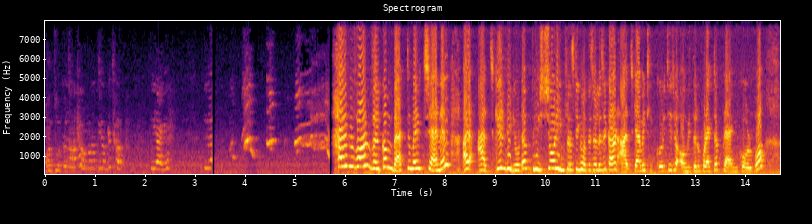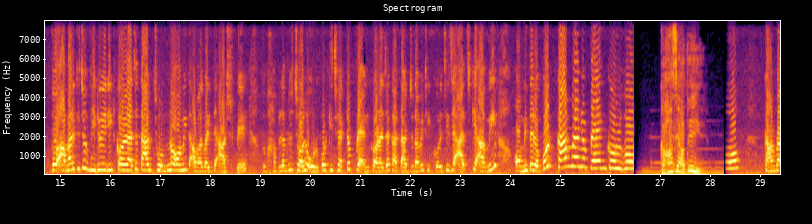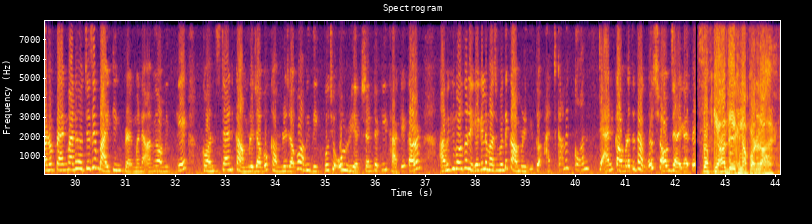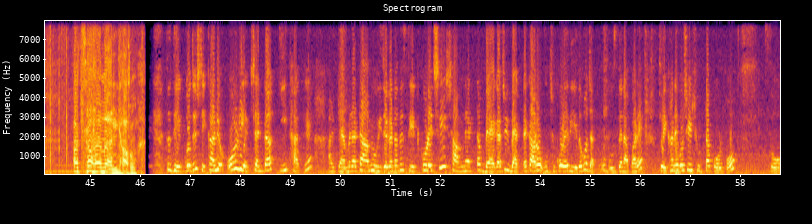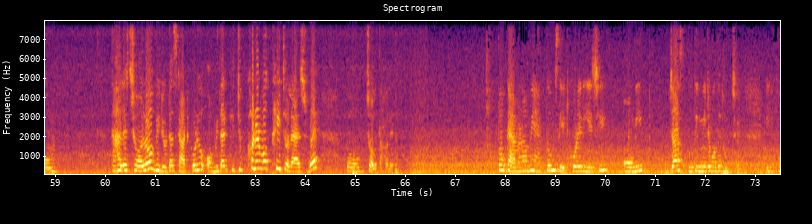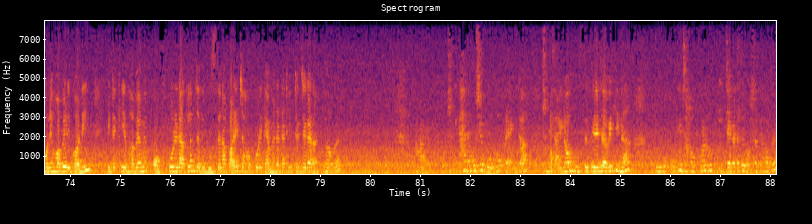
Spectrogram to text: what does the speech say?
আমার চুলটা ছাড়াবো না তুই ওকে ছাড় তুই আগে hi everyone welcome back to my channel আর আজকের ভিডিওটা ভীষণ ইন্টারেস্টিং হতে চলেছে কারণ আজকে আমি ঠিক করেছি যে অমিতের উপর একটা প্ল্যান করব। তো আমার কিছু ভিডিও এডিট করার আছে তার জন্য অমিত আমার বাড়িতে আসবে। তো ভাবলাম যে চলো ওর উপর কিছু একটা প্র্যাঙ্ক করা যাক আর তার জন্য আমি ঠিক করেছি যে আজকে আমি অমিতের ওপর কামড়ানো প্র্যাঙ্ক করব। কাহা সে আতে কামড়ানো প্র্যাঙ্ক মানে হচ্ছে যে বাইটিং প্র্যাঙ্ক মানে আমি অমিতকে কনস্ট্যান্ট কামড়ে যাব কামড়ে যাব আমি দেখবো যে ওর রিয়াকশনটা কি থাকে কারণ আমি কি বলতো রেগে গেলে মাঝে মধ্যে কামড়ে দিই তো আজকে আমি কনস্ট্যান্ট কামড়াতে থাকবো সব জায়গাতে सब क्या देखना पड़ रहा है अच्छा है मैं अंधा हूँ তো দেখবো যে সেখানে ওর রিয়াকশনটা কি থাকে আর ক্যামেরাটা আমি ওই জায়গাটাতে সেট করেছি সামনে একটা ব্যাগ আছে ওই ব্যাগটাকে আরো উঁচু করে দিয়ে দেবো যাতে ও বুঝতে না পারে তো এখানে বসে এই শ্যুটটা করবো সো তাহলে চলো ভিডিওটা স্টার্ট করি। অমিত আর কিছুক্ষণের মধ্যেই চলে আসবে। তো চলো তাহলে। তো ক্যামেরা আমি একদম সেট করে নিয়েছি। অমিত জাস্ট দু তিন মিনিটের মধ্যে ঢুকছে। এই ফোনে হবে রেকর্ডিং এটাকে এভাবে আমি অফ করে রাখলাম যাতে বুঝতে না পারে যা হোক করে ক্যামেরাটা ঠিকঠাক জায়গায় রাখতে হবে। আর এখানে বসে করব প্র্যাঙ্কটা আমি জানি না বুঝতে পেরে যাবে কিনা। তো ওকে যা হোক করে হোক এই জায়গাটাতে বসাতে হবে।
